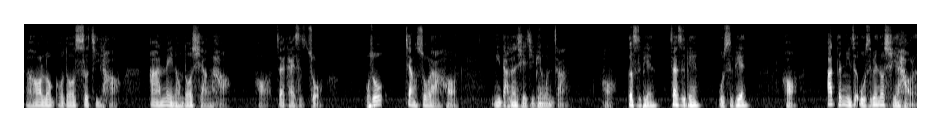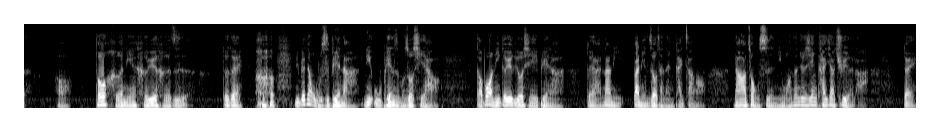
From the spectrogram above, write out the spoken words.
然后 logo 都设计好啊，内容都想好，好再开始做。我说这样说啦，哈，你打算写几篇文章？好，二十篇、三十篇、五十篇？好啊，等你这五十篇都写好了，哦，都何年何月何日了，对不对？呵呵，你不要讲五十篇啊，你五篇什么时候写好？搞不好你一个月给我写一篇啊，对啊，那你半年之后才能开张哦。然后这种事？你网站就先开下去了啦，对，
